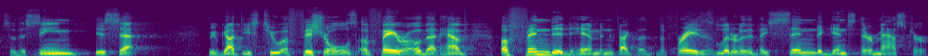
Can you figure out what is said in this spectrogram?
so the scene is set. We've got these two officials of Pharaoh that have offended him. In fact, the, the phrase is literally that they sinned against their master.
